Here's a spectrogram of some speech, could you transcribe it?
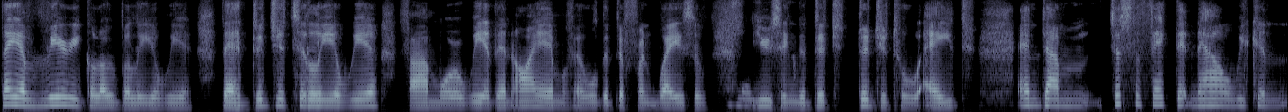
they are very globally aware. They're digitally aware, far more aware than I am of all the different ways of using the dig- digital age. And um, just the fact that now we can,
